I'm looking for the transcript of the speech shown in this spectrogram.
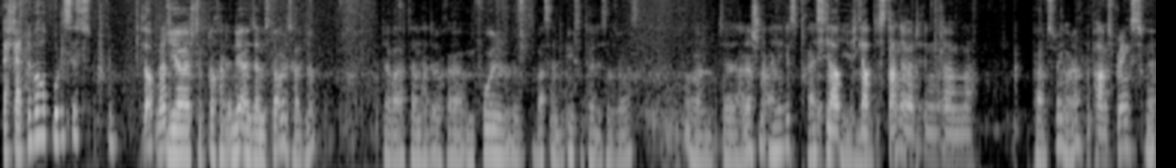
Erfährt man überhaupt, wo das ist? Ich glaube nicht. Ja, ich glaube doch. Ne, also seine Stories halt, ne? Da war dann, hat er doch äh, empfohlen, was sein Lieblingshotel ist und sowas. Und äh, da hat er schon einiges preisgegeben. Ich glaube, ich glaub, das Standard in, ähm, Palm Spring, oder? in Palm Springs. Ja.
